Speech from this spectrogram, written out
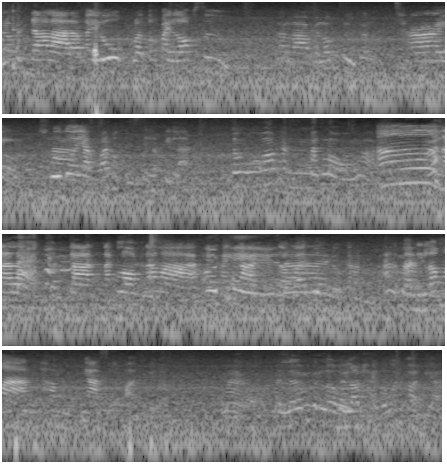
เราเป็นดาราแล้วไงลูกเราต้องไปรอบสื่อดาราไปรอบสื่อกัน ใช่รู้ตัวอย่างว่าหนูเป็นศิลปินแล้วดูว่าเป็นนักร้องค่ะเออนั่นแหละเหมือนกันนักร้องดาราคโอล้าเคยๆกันจะแวดวงเดียวกันอะตอนนี้เรามาทำงานศิลปะกันดีกว่ามามาเริ่มกันเลยเดี๋ยวเราถ่ายรูปกันก่อนเดี๋ยว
